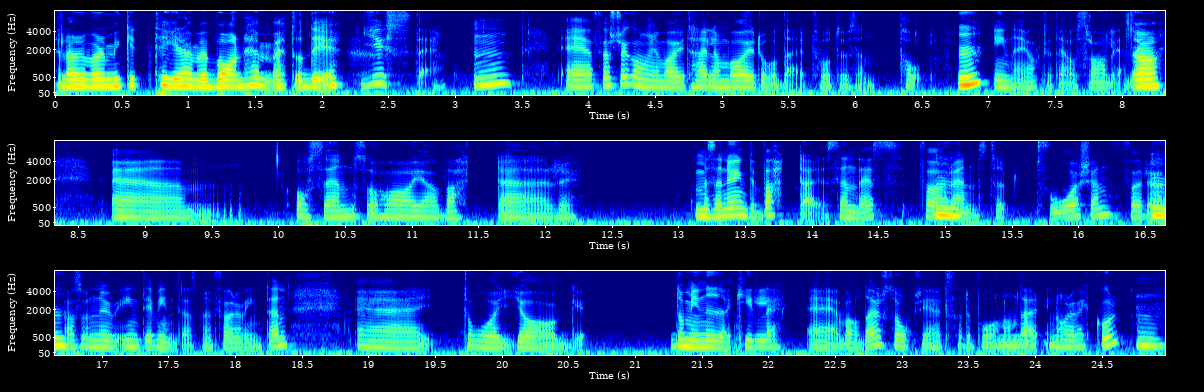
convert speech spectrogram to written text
eller har det varit mycket, tänker det här med barnhemmet och det? Just det. Mm. Eh, första gången jag var i Thailand var ju då där 2012. Mm. Innan jag åkte till Australien. Ja. Ehm, och sen så har jag varit där Men sen har jag inte varit där sen dess förrän Mm. typ två år sedan. Förra, Mm. Alltså nu, inte i vintras men förra vintern. Eh, då jag Då min nya kille eh, var där så åkte jag och hälsade på honom där i några veckor. Mm.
